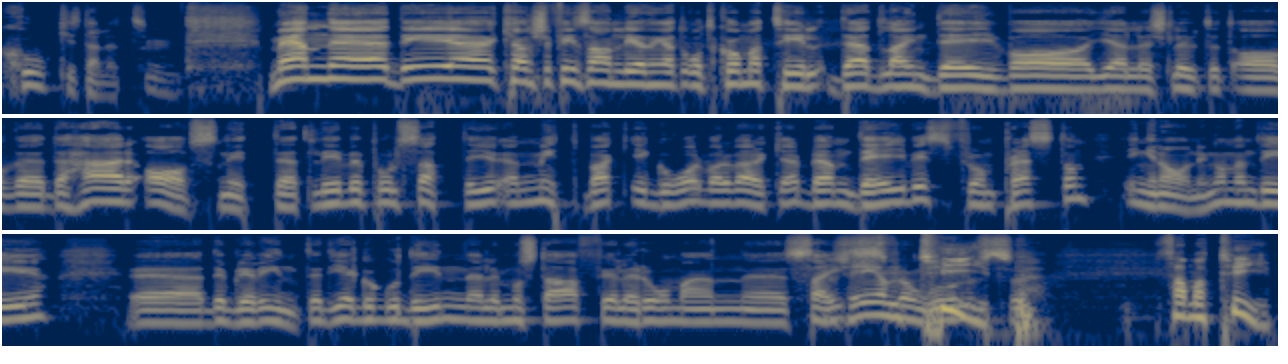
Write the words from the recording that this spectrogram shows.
sjok istället. Mm. Men eh, det kanske finns anledning att återkomma till deadline day vad gäller slutet av eh, det här avsnittet. Liverpool satte ju en mittback igår vad det verkar, Ben Davis från Preston, ingen aning om vem det är. Eh, det blev inte Diego Godin eller Mustafi eller Roman eh, Saiz en från typ. Wolves. Samma typ.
